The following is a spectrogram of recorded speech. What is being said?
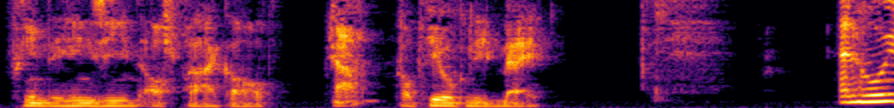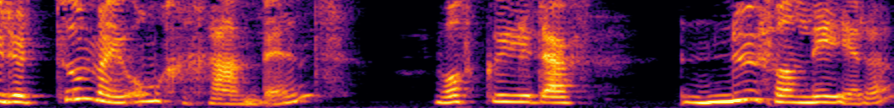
vrienden ging zien, afspraken had. Ja, dat hielp niet mee. En hoe je er toen mee omgegaan bent, wat kun je daar nu van leren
